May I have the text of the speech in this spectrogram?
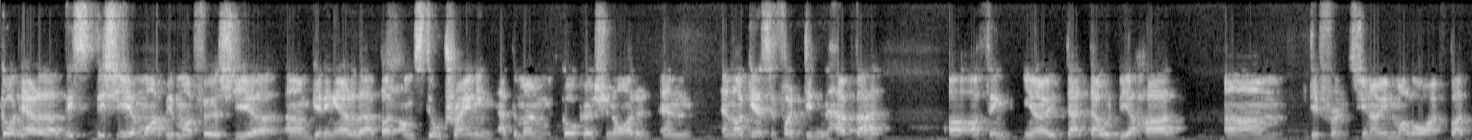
got out of that. This this year might be my first year um, getting out of that, but I'm still training at the moment with Gold Coast United, and and I guess if I didn't have that, uh, I think you know that that would be a hard um, difference, you know, in my life. But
